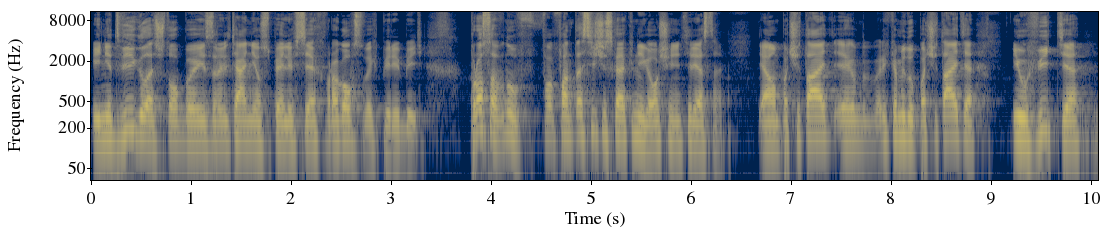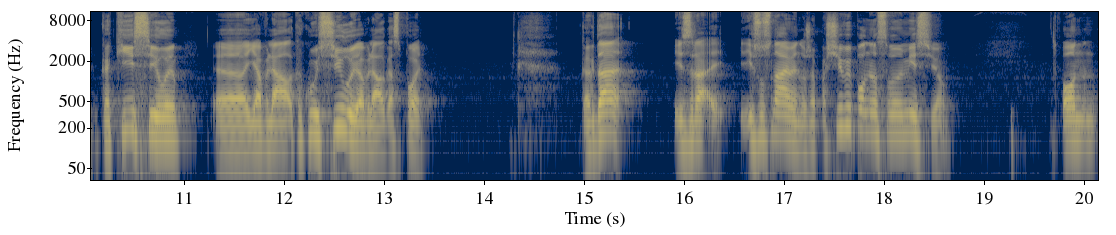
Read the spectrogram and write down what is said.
и не двигалось, чтобы израильтяне успели всех врагов своих перебить. Просто ну, фантастическая книга, очень интересная. Я вам почитать, рекомендую, почитайте и увидьте, какие силы э, являл, какую силу являл Господь. Когда Изра... Иисус Навин уже почти выполнил свою миссию, он,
